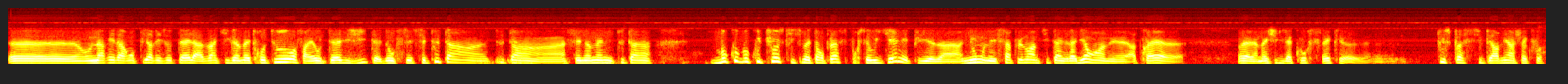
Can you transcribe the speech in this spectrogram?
On arrive à remplir des hôtels à 20 km autour, enfin hôtels, gîtes. Donc c'est tout un, tout un, un phénomène, tout un, beaucoup beaucoup de choses qui se mettent en place pour ce week-end et puis euh, bah, nous on est simplement un petit ingrédient hein, mais après euh, voilà la magie de la course fait que euh, tout se passe super bien à chaque fois.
